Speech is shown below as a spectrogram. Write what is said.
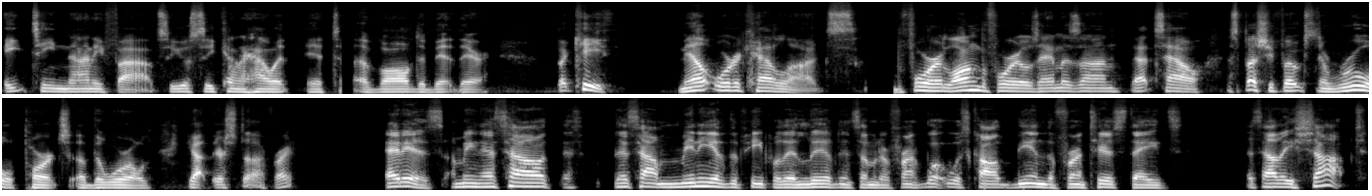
1895. So you'll see kind of how it it evolved a bit there. But Keith, mail order catalogs before long before it was Amazon. That's how, especially folks in the rural parts of the world, got their stuff. Right. That is. I mean, that's how that's, that's how many of the people that lived in some of the front, what was called then the frontier states, that's how they shopped.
